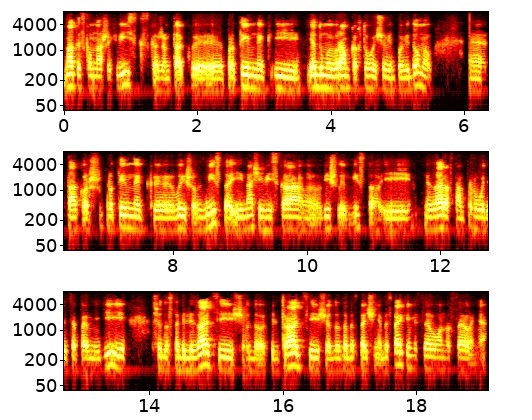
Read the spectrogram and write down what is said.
натиском наших військ, скажімо так, е, противник, і я думаю, в рамках того, що він повідомив. Е, також противник вийшов з міста, і наші війська війшли в місто, і зараз там проводяться певні дії щодо стабілізації, щодо фільтрації, щодо забезпечення безпеки місцевого населення.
